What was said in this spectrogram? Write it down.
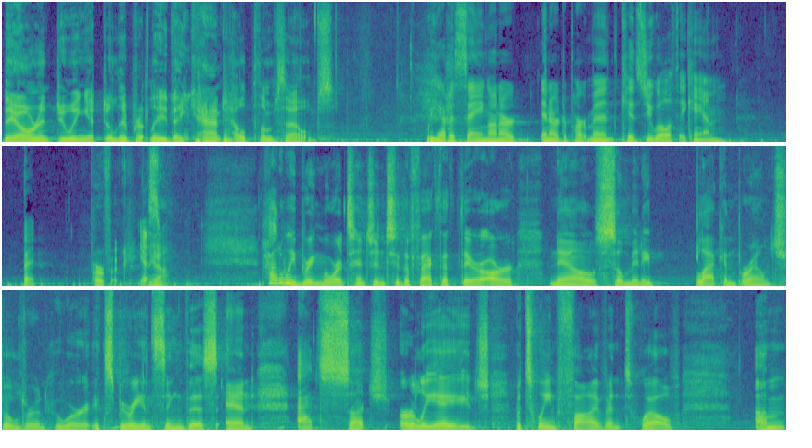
they aren't doing it deliberately. They can't help themselves. We have a saying on our in our department: "Kids do well if they can." But perfect. Yes. yeah. How do we bring more attention to the fact that there are now so many black and brown children who are experiencing this and at such early age, between 5 and 12? I'm,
